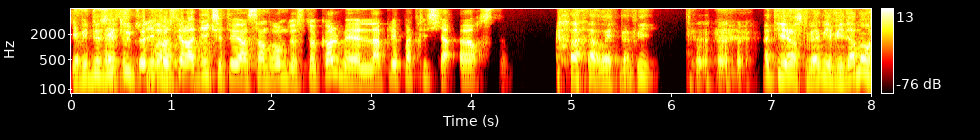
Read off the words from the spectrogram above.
Il y avait deux Ouais, équipes. Jodie. Foster a dit que c'était un syndrome de Stockholm, mais elle l'appelait Patricia Hearst. Ah ouais, bah oui. Patty Hearst, bah oui, évidemment.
